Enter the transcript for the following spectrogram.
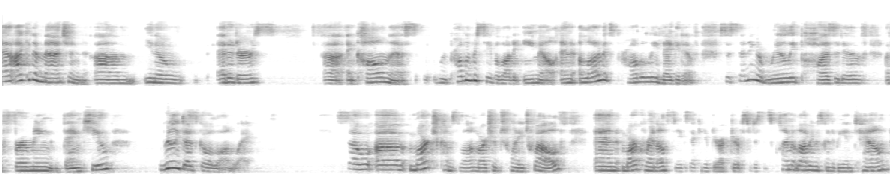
And i can imagine um, you know editors uh, and columnists, we probably receive a lot of email, and a lot of it's probably negative. So sending a really positive, affirming thank you really does go a long way. So um, March comes along, March of 2012, and Mark Reynolds, the executive director of Citizens Climate Lobby, was going to be in town,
